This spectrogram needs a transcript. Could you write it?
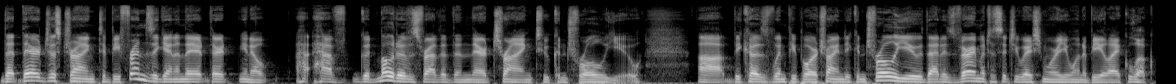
that they're just trying to be friends again, and they're they're you know ha- have good motives rather than they're trying to control you. Uh, because when people are trying to control you, that is very much a situation where you want to be like, look,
